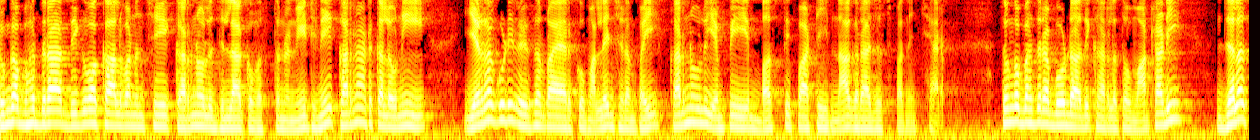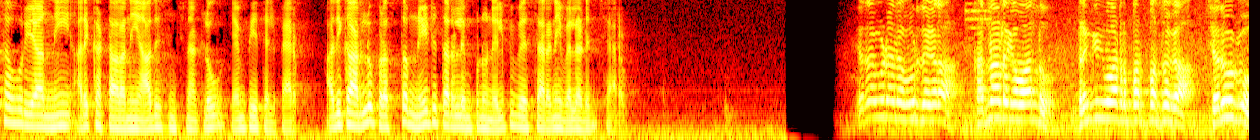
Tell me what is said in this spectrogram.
తుంగభద్ర దిగువ కాల్వ నుంచి కర్నూలు జిల్లాకు వస్తున్న నీటిని కర్ణాటకలోని ఎర్రగుడి రిజర్వాయర్కు మళ్ళించడంపై కర్నూలు ఎంపీ బస్తిపాటి నాగరాజు స్పందించారు. తుంగభద్ర బోర్డు అధికారులతో మాట్లాడి జల చౌర్యాన్ని అరికట్టాలని ఆదేశించినట్లు ఎంపీ తెలిపారు. అధికారులు ప్రస్తుతం నీటి తరలింపును నిలిపివేశారని వెల్లడించారు. ఎర్రగూడ అనే ఊరి దగ్గర కర్ణాటక వాళ్ళు డ్రింకింగ్ వాటర్ పర్పస్గా చెరువుకు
